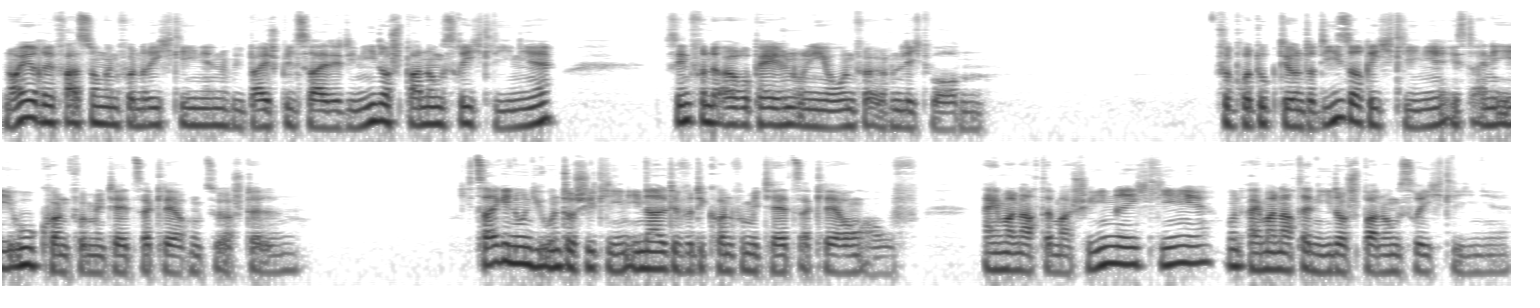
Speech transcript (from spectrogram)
Neuere Fassungen von Richtlinien, wie beispielsweise die Niederspannungsrichtlinie, sind von der Europäischen Union veröffentlicht worden. Für Produkte unter dieser Richtlinie ist eine EU-Konformitätserklärung zu erstellen. Ich zeige nun die unterschiedlichen Inhalte für die Konformitätserklärung auf, einmal nach der Maschinenrichtlinie und einmal nach der Niederspannungsrichtlinie.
